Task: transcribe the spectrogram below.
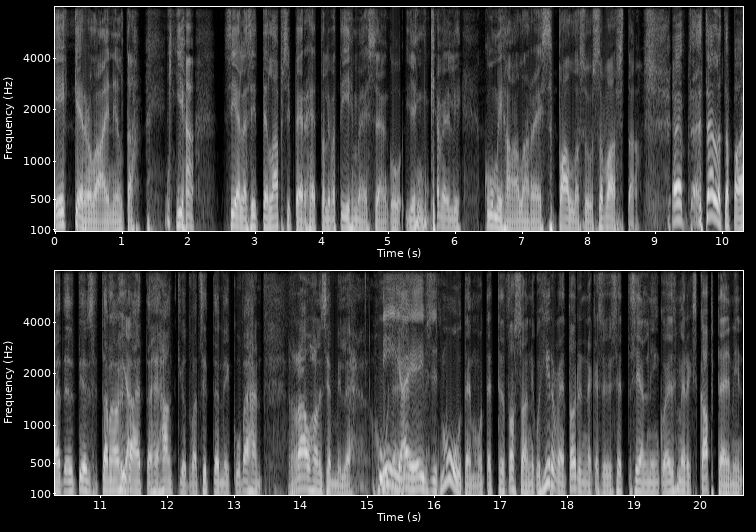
Eckerlainilta ja siellä sitten lapsiperheet olivat ihmeissään, kun jengi käveli kumihaalareissa pallosuussa vastaan. Tällä tapaa tietysti tämä on ja, hyvä, että he hankkiutuvat sitten niin kuin vähän rauhallisemmille huudeille. Niin, ja ei, ei siis muuten, mutta että tuossa on niin kuin hirveä todennäköisyys, että siellä niin kuin esimerkiksi kapteenin,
